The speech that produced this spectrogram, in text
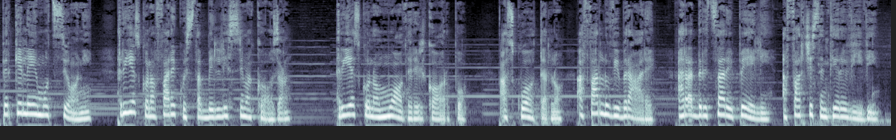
Perché le emozioni riescono a fare questa bellissima cosa. Riescono a muovere il corpo, a scuoterlo, a farlo vibrare, a raddrizzare i peli, a farci sentire vivi.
